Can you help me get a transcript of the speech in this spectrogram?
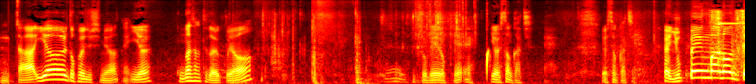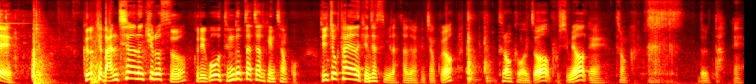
음. 자 2열도 보여주시면 네, 2열 공간 상태 넓고요. 이쪽에 이렇게 예, 열선까지. 예, 열선까지 그러니까 600만 원대 그렇게 많지 않은 키로수 그리고 등급 자체도 괜찮고 뒤쪽 타이어는 괜찮습니다. 자녀 괜찮고요. 트렁크 먼저 보시면 예, 트렁크 크, 넓다. 예.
